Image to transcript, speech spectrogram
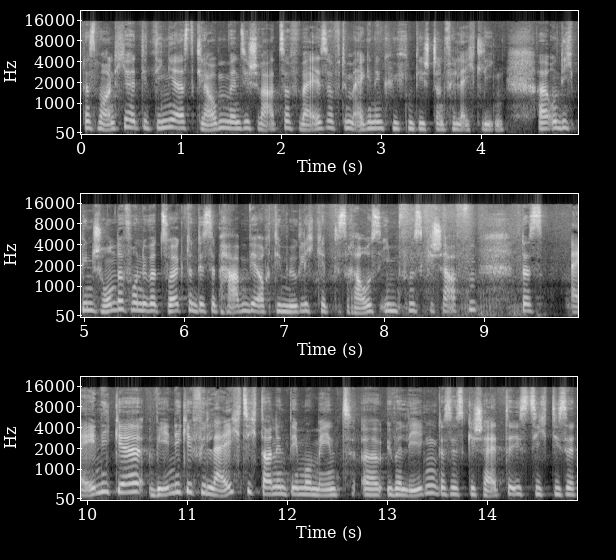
dass manche halt die Dinge erst glauben, wenn sie schwarz auf weiß auf dem eigenen Küchentisch dann vielleicht liegen. Äh, und ich bin schon davon überzeugt und deshalb haben wir auch die Möglichkeit des Rausimpfens geschaffen, dass einige, wenige vielleicht sich dann in dem Moment äh, überlegen, dass es gescheiter ist, sich diese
